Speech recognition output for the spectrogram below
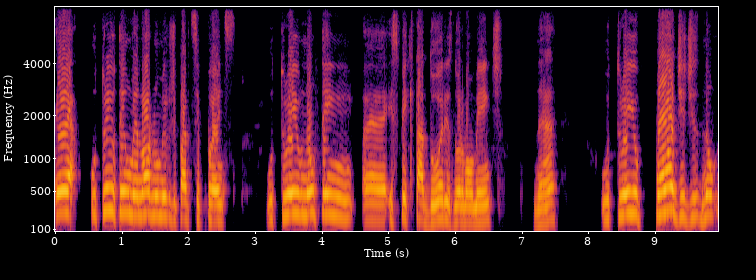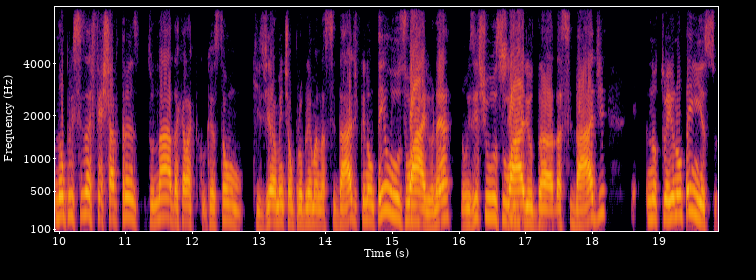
O trail, é, o trail tem um menor número de participantes. O trail não tem é, espectadores normalmente, né? O trail pode, não, não precisa fechar trânsito, nada, aquela questão que geralmente é um problema na cidade, porque não tem o usuário, né? Não existe o usuário da, da cidade, no trail não tem isso.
